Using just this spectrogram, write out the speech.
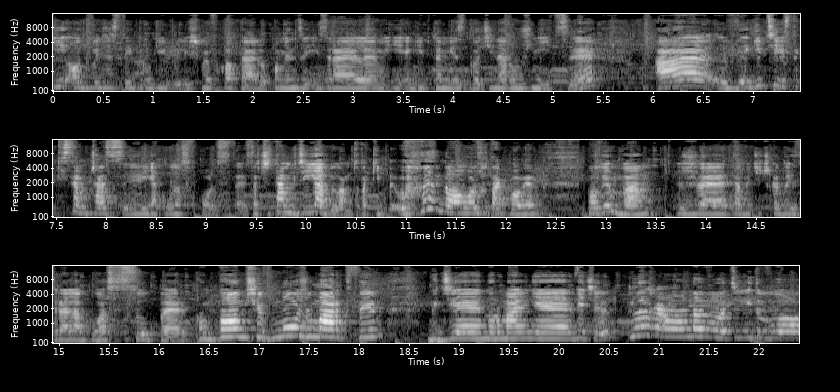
I o 22 byliśmy w hotelu. Pomiędzy Izraelem i Egiptem jest godzina różnicy. A w Egipcie jest taki sam czas y, jak u nas w Polsce. Znaczy tam, gdzie ja byłam, to taki był. No, może tak powiem. Powiem Wam, że ta wycieczka do Izraela była super. Kąpałam się w Morzu Martwym, gdzie normalnie, wiecie, leżałam na wodzie i to było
